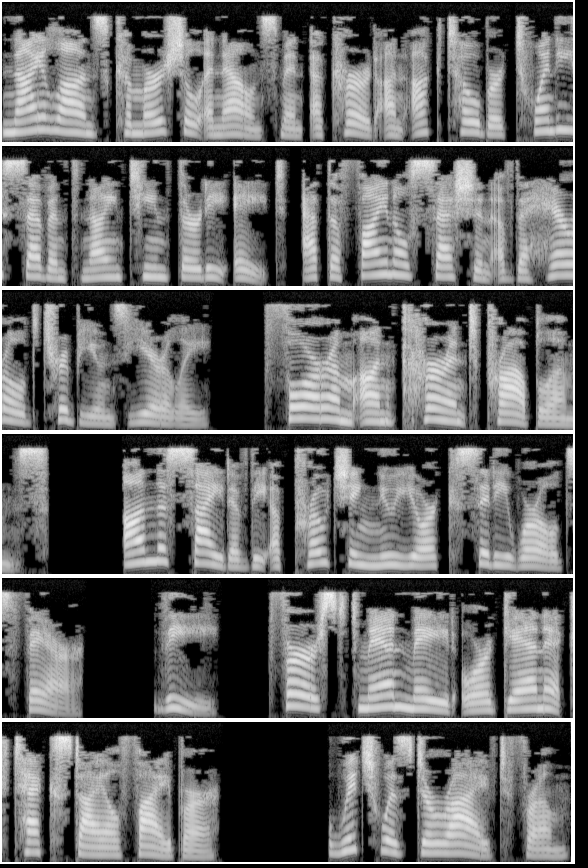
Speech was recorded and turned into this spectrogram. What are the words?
Nylon's commercial announcement occurred on October 27, 1938, at the final session of the Herald Tribune's yearly Forum on Current Problems on the site of the approaching New York City World's Fair. The first man-made organic textile fiber, which was derived from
